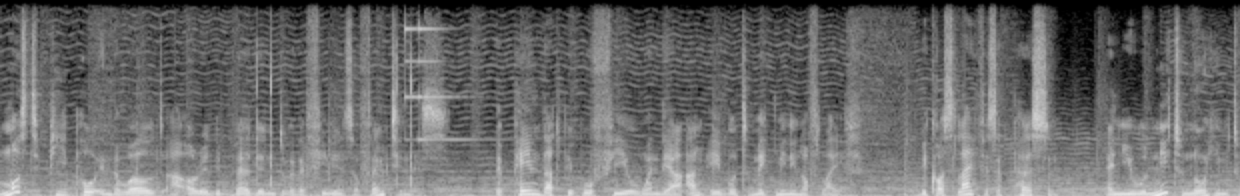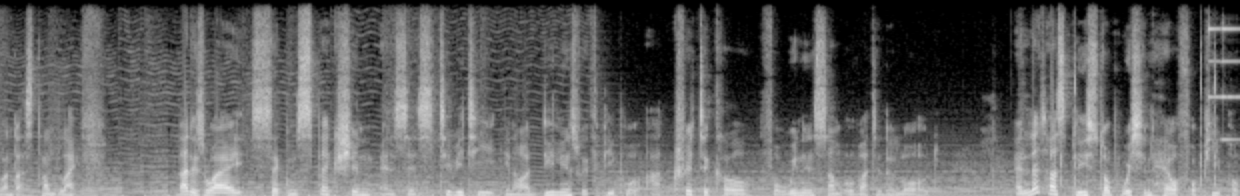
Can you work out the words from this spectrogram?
Most people in the world are already burdened with the feelings of emptiness, the pain that people feel when they are unable to make meaning of life. Because life is a person and you will need to know him to understand life. That is why circumspection and sensitivity in our dealings with people are critical for winning some over to the Lord. And let us please stop wishing hell for people.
